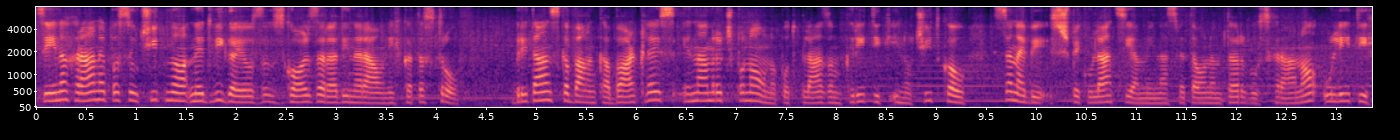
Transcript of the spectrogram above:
Cena hrane pa se očitno ne dvigajo zgolj zaradi naravnih katastrof. Britanska banka Barclays je namreč ponovno pod plazom kritik in očitkov, saj naj bi s špekulacijami na svetovnem trgu s hrano v letih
